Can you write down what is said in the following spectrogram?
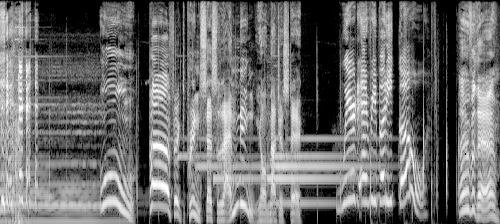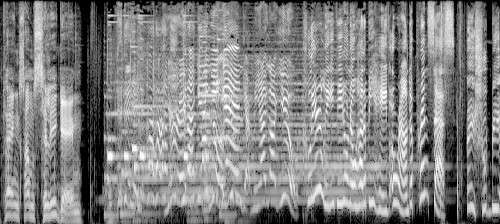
Ooh, perfect princess landing, Your Majesty. Where'd everybody go? Over there, playing some silly game. You're it. You're not getting me again. Get me, I got you. Clearly, they don't know how to behave around a princess. They should be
